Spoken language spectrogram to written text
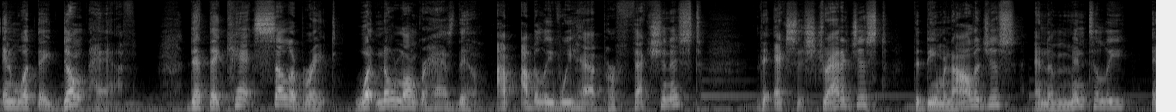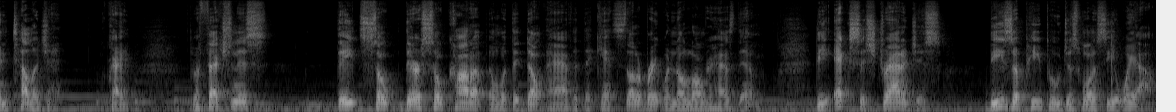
in what they don't have that they can't celebrate what no longer has them. I, I believe we have perfectionist, the exit strategist, the demonologist, and the mentally intelligent. Okay, perfectionists they so they're so caught up in what they don't have that they can't celebrate what no longer has them. The exit strategists, these are people who just want to see a way out.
